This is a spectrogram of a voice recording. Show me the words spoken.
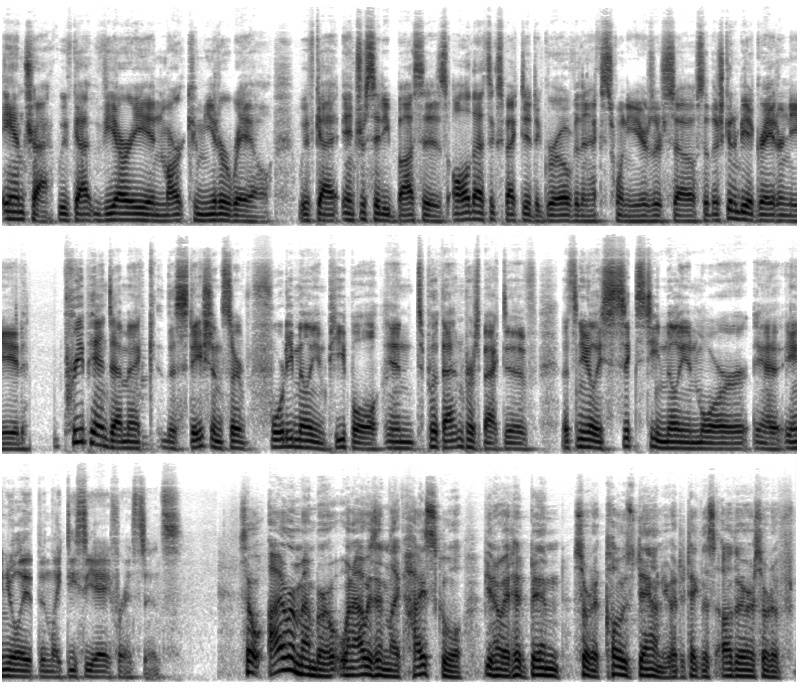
Amtrak, we've got VRE and MARC commuter rail, we've got intracity buses. All that's expected to grow over the next 20 years or so. So there's going to be a greater need. Pre pandemic, the station served 40 million people. And to put that in perspective, that's nearly 16 million more uh, annually than like DCA, for instance. So I remember when I was in like high school, you know, it had been sort of closed down. You had to take this other sort of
